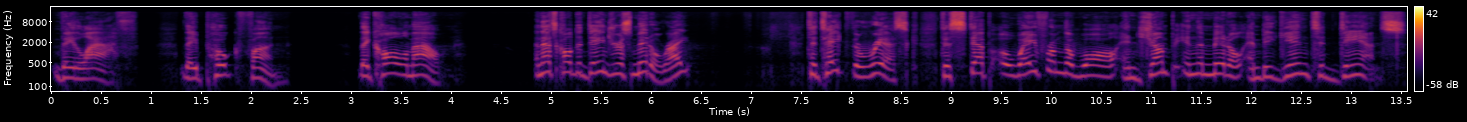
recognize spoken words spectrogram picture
they laugh, they poke fun, they call them out. And that's called the dangerous middle, right? To take the risk to step away from the wall and jump in the middle and begin to dance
